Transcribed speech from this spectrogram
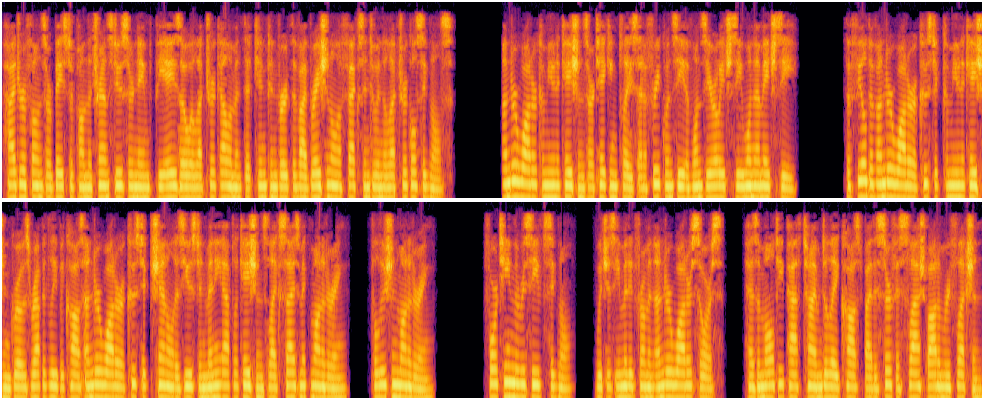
hydrophones are based upon the transducer named piezoelectric element that can convert the vibrational effects into an electrical signals. Underwater communications are taking place at a frequency of 10 Hz 1 MHz. The field of underwater acoustic communication grows rapidly because underwater acoustic channel is used in many applications like seismic monitoring, pollution monitoring. 14. The received signal, which is emitted from an underwater source, has a multipath time delay caused by the surface slash bottom reflection.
